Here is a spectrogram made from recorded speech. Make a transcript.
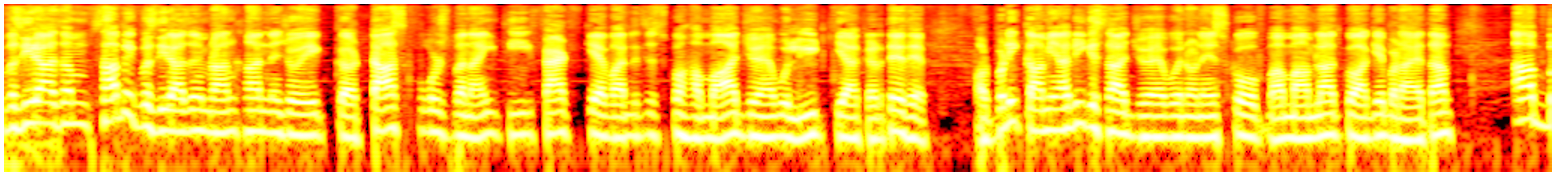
वजी अजम सबक वज़ीर आज़म इमरान खान ने जो एक टास्क फोर्स बनाई थी फैट के हवाले से इसको हमाद जो है वो लीड किया करते थे। और बड़ी कामयाबी के साथ जो है वो इन्होंने इसको मामला को आगे बढ़ाया था। अब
